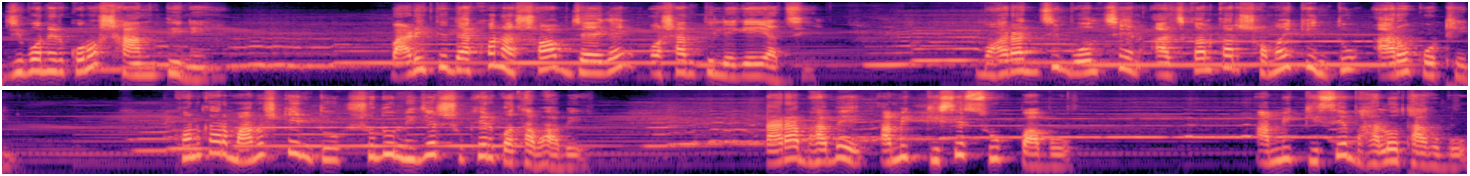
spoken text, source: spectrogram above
জীবনের কোনো শান্তি নেই। বাড়িতে দেখো না, সব জায়গায় অশান্তি লেগেই আছে। মহারাজজি বলছেন, আজকালকার সময় কিন্তু আরও কঠিন। এখনকার মানুষ কিন্তু শুধু নিজের সুখের কথা ভাবে। তারা ভাবে, আমি কিসে সুখ পাবো? আমি কিসে ভালো থাকব?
